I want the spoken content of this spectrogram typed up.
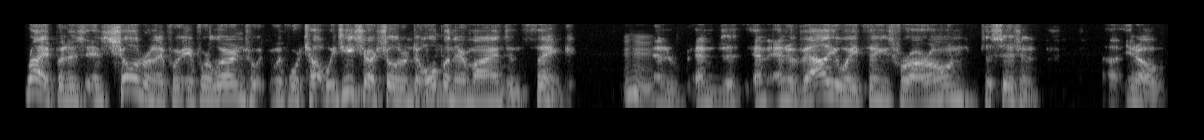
Right, but as, as children, if we're if we're learned if we're taught, we teach our children to open their minds and think, and and and and evaluate things for our own decision. Uh, you know,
